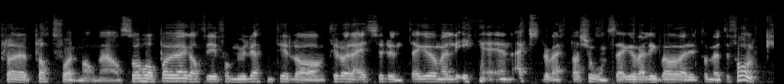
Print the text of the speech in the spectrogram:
pl plattformene. Og så håper jeg at vi får muligheten til å, til å, reise rundt. Jeg er jo en veldig en ekstrovert person, så jeg er jo veldig glad i å være ute og møte folk.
